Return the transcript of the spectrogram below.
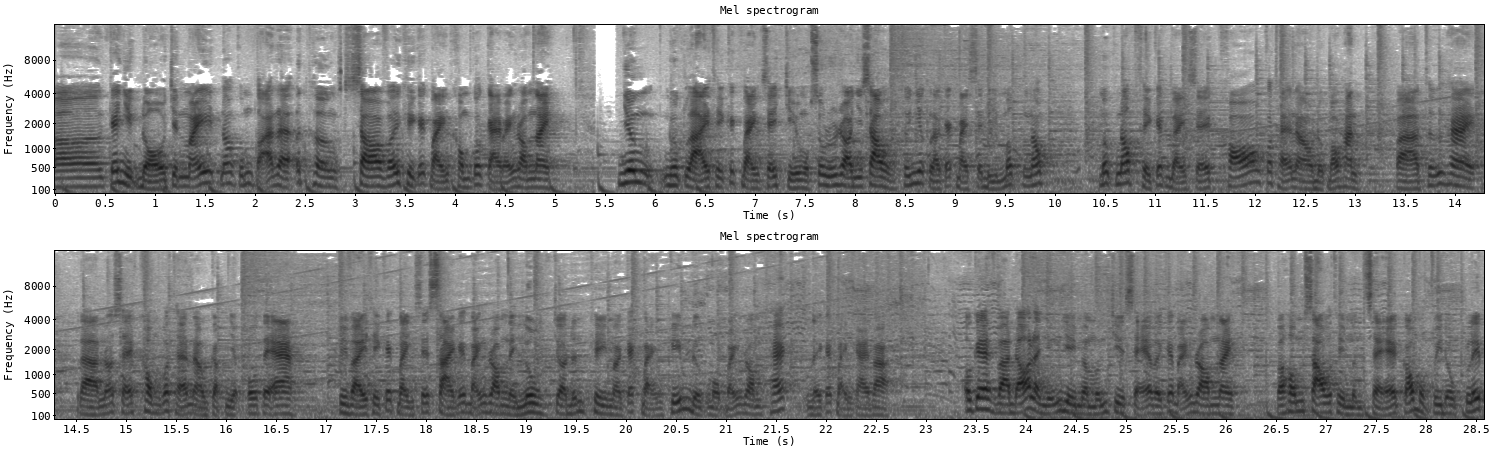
uh, cái nhiệt độ trên máy nó cũng tỏa ra ít hơn so với khi các bạn không có cài bản ROM này. Nhưng ngược lại thì các bạn sẽ chịu một số rủi ro như sau. Thứ nhất là các bạn sẽ bị mất nóc. Mất nóc thì các bạn sẽ khó có thể nào được bảo hành. Và thứ hai là nó sẽ không có thể nào cập nhật OTA vì vậy thì các bạn sẽ xài cái bản ROM này luôn cho đến khi mà các bạn kiếm được một bản ROM khác để các bạn cài vào. Ok và đó là những gì mà mình chia sẻ về cái bản ROM này và hôm sau thì mình sẽ có một video clip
